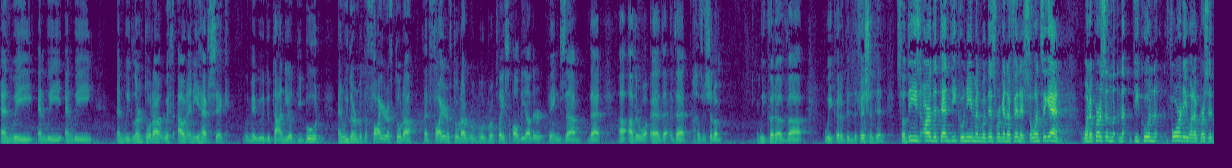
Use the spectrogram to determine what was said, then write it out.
and we, and we, and we, and we learn Torah without any hefsek. We, maybe we do ta'aniyot dibur and we learn with the fire of Torah that fire of Torah will, replace all the other things um, that uh, other uh, that, that Shalom, we could have uh, we could have been deficient in. So these are the ten tikkunim, and with this we're going to finish. So once again, when a person tikkun forty, when a person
